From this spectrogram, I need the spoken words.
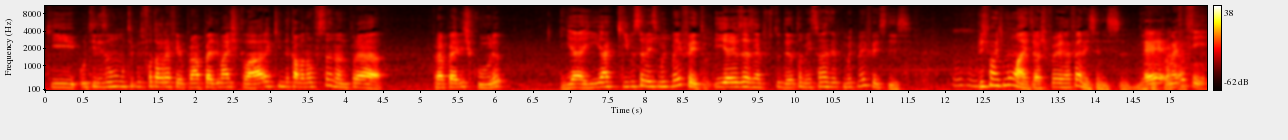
que utilizam um tipo de fotografia para uma pele mais clara que acaba não funcionando para para pele escura. E aí aqui você vê isso muito bem feito. E aí os exemplos que tu deu também são exemplos muito bem feitos disso. Uhum. Principalmente Moonlight, eu acho que foi referência nisso. É, mas cá. assim,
